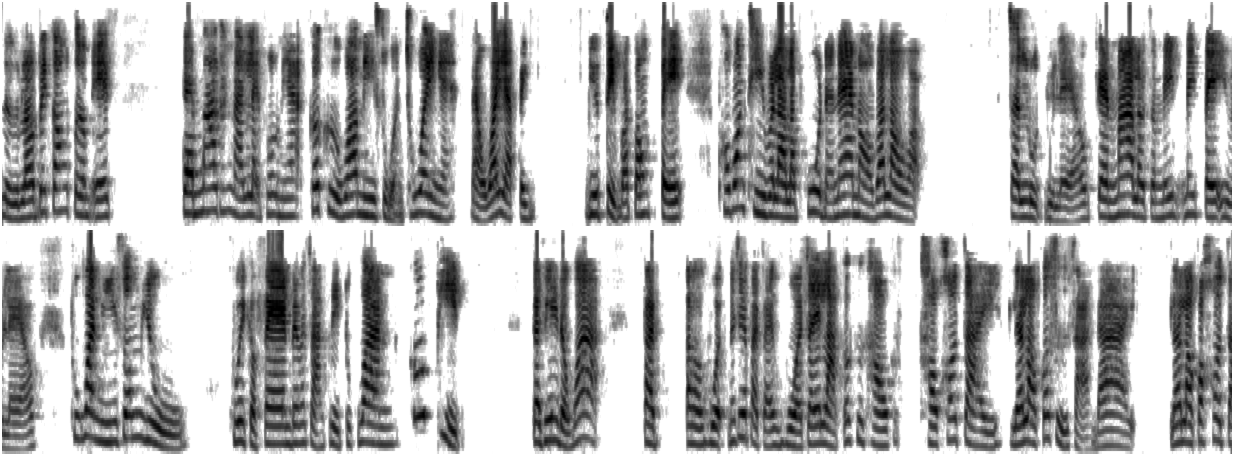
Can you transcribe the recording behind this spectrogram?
หรือเราไม่ต้องเติม s แต่มากทั้งนั้นแหละพวกนี้ก็คือว่ามีส่วนช่วยไง แต่ว่าอย่าไปยึดติดว่าต้องเป๊ะ เพราะบางทีเวลาเราพูดนะแน่นอนว่าเราอะจะหลุดอยู่แล้ว แกนมาเราจะไม่ไม่เป๊ะอยู่แล้ว ทุกวันนี้ส้มอยู่คุยกับแฟนเป็นภาษาอังกฤษทุกวันก็ผิด แต่เพียงแต่ว่า เอ่อหัวไม่ใช่ปัจจัยหัวใจหลักก็คือเขาเขาเข้าใจแล้วเราก็สื่อสารได้ แล้วเราก็เข้าใจ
